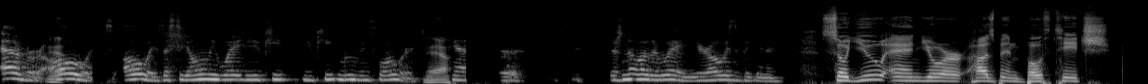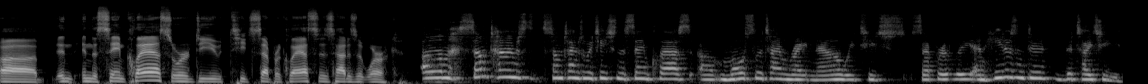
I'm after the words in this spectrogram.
ever Yeah. always always that's the only way you keep you keep moving forward Yeah. Uh, there's no other way. You're always a beginner. So you and your husband both teach uh, in, in the same class or do you teach separate classes? How does it work? Um sometimes sometimes we teach in the same class. Uh, most of the time right now we teach separately and he doesn't do the tai chi.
